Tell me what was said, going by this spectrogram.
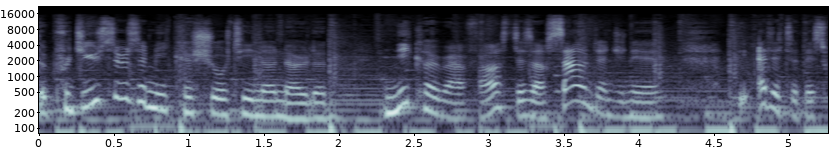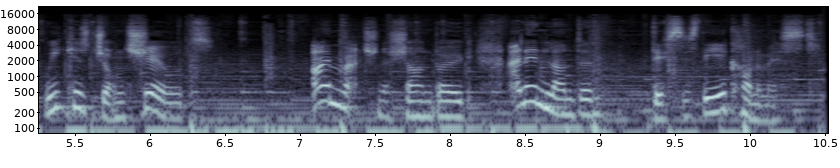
The producer is Amika Shortino Nolan. Nico Rofast is our sound engineer. The editor this week is John Shields. I'm Rachna Shanbhogue, and in London, this is The Economist.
